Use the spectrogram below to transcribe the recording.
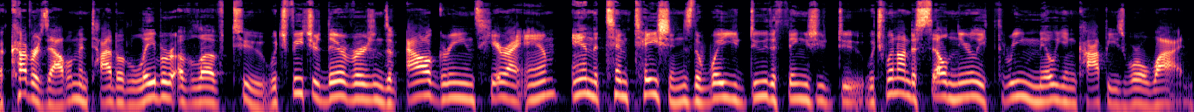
a covers album entitled Labor of Love 2, which featured their versions of Al Green's Here I Am and The Temptations' The Way You Do the Things You Do, which went on to sell nearly 3 million copies worldwide.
